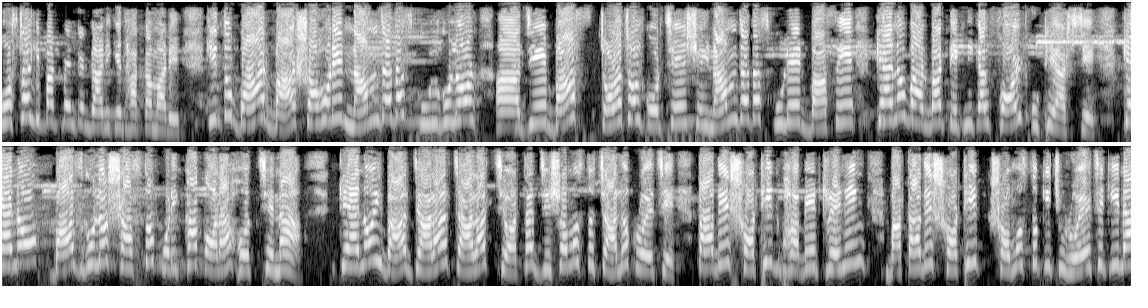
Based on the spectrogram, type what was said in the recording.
পোস্টাল ডিপার্টমেন্টের গাড়িকে ধাক্কা মারে। কিন্তু বারবার শহরের নামজাদা স্কুলগুলোর যে বাস চলাচল করছে, সেই নামজাদা স্কুলের বাসে কেন বারবার টেকনিক্যাল ফল্ট উঠে আসছে? কেন বাসগুলোর স্বাস্থ্য পরীক্ষা করা হচ্ছে না? কেনই বা যারা চালাচ্ছে, অর্থাৎ যে সমস্ত চালক রয়েছে, তাদের সঠিকভাবে ট্রেনিং বা তাদের সঠিক সমস্ত কিছু রয়েছে কিনা,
